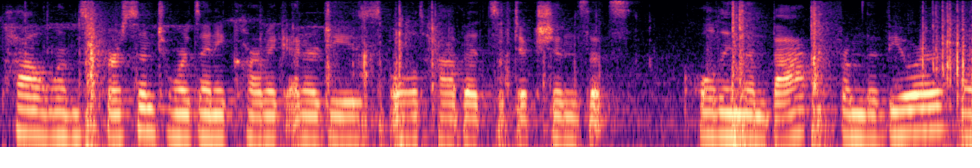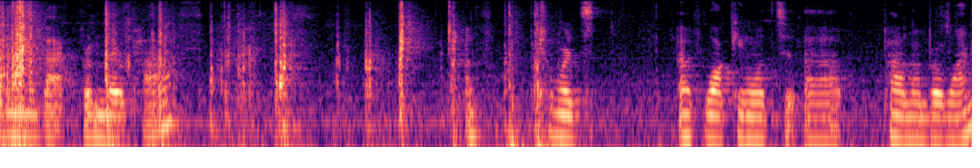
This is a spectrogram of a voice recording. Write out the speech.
pile one's person towards any karmic energies, old habits, addictions that's holding them back from the viewer, holding them back from their path of, towards of walking with uh, pile number one.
